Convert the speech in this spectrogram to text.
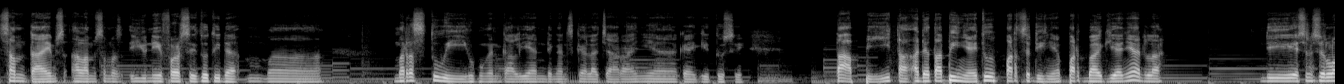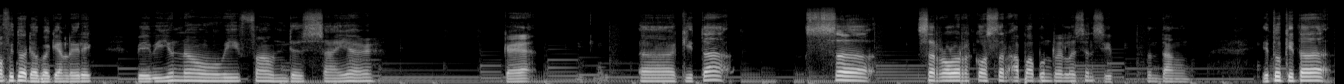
sometimes alam semesta universe itu tidak me- merestui hubungan kalian dengan segala caranya kayak gitu sih. Tapi tak ada tapinya itu part sedihnya, part bahagianya adalah di Essential Love itu ada bagian lirik Baby you know we found desire Kayak eh, kita se se roller coaster apa pun relationship tentang itu kita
